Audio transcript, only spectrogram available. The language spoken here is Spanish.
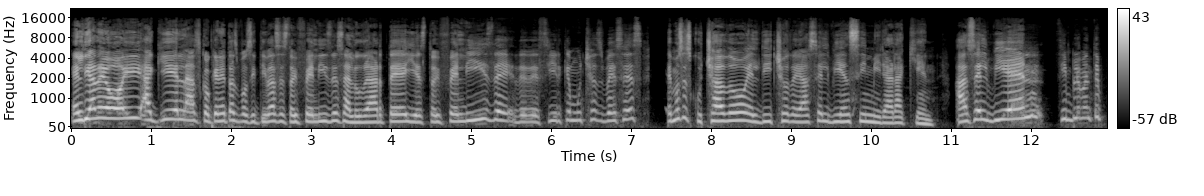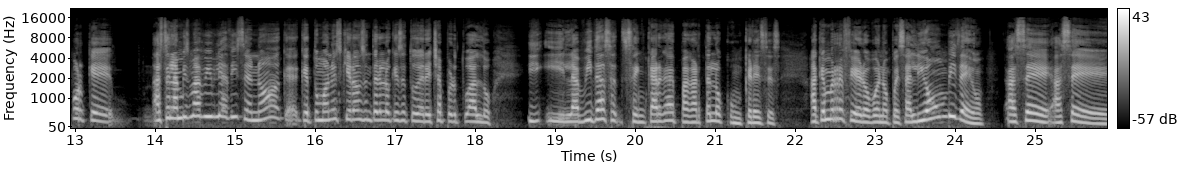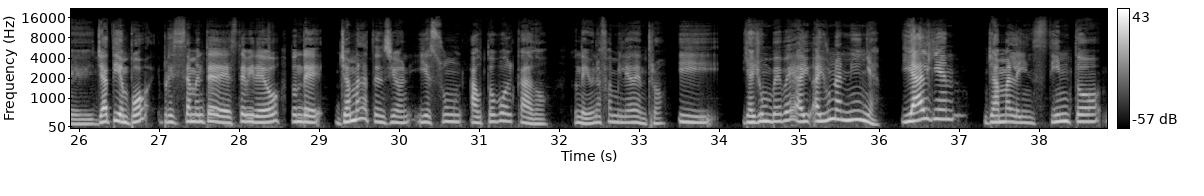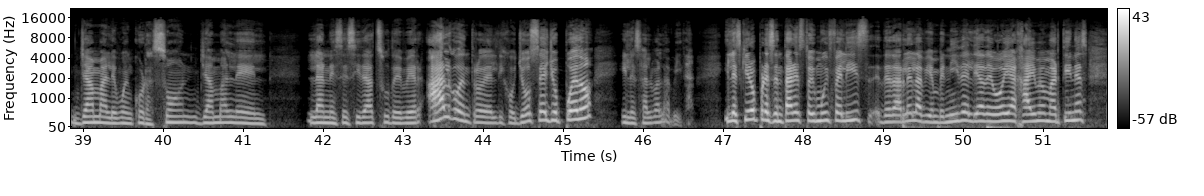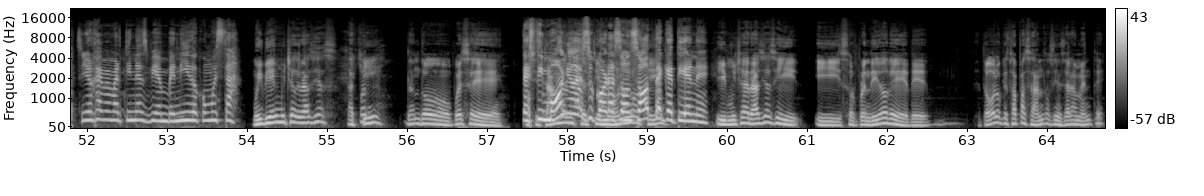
El día de hoy, aquí en las Coquenetas Positivas, estoy feliz de saludarte y estoy feliz de, de decir que muchas veces hemos escuchado el dicho de haz el bien sin mirar a quién. Haz el bien simplemente porque hasta la misma Biblia dice, ¿no? Que, tu mano izquierda no se entere lo que dice tu derecha, pero tú hazlo. Y, la vida se encarga de pagártelo con creces. ¿A qué me refiero? Bueno, pues salió un video hace, hace ya tiempo, precisamente de este video, donde llama la atención y es un auto volcado, donde hay una familia dentro y, y hay un bebé, hay, hay una niña. Y alguien, llámale instinto, llámale buen corazón, llámale el- la necesidad, su deber, algo dentro de él dijo, yo sé, yo puedo, y le salva la vida. Y les quiero presentar, estoy muy feliz de darle la bienvenida el día de hoy a Jaime Martínez. Señor Jaime Martínez, bienvenido, ¿cómo está? Muy bien, muchas gracias. Aquí dando pues... eh, Testimonio de su corazonzote sí. que tiene. Y muchas gracias y, y sorprendido de, de- de todo lo que está pasando, sinceramente.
